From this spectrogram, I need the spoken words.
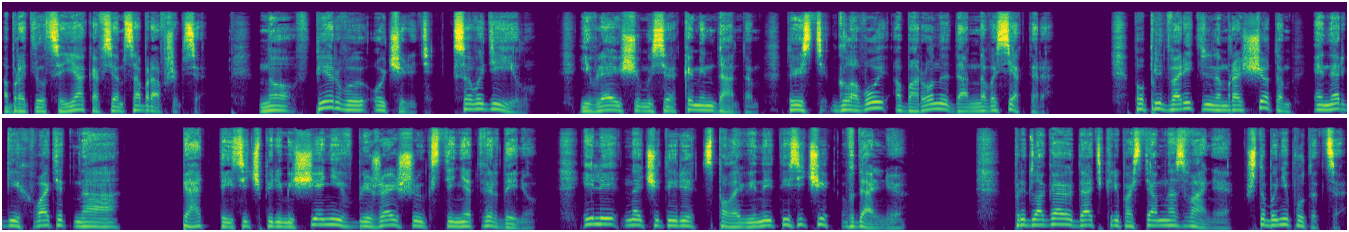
Обратился я ко всем собравшимся. Но в первую очередь к Савадиилу являющемуся комендантом, то есть главой обороны данного сектора. По предварительным расчетам, энергии хватит на пять тысяч перемещений в ближайшую к стене твердыню или на четыре с половиной тысячи в дальнюю. Предлагаю дать крепостям название, чтобы не путаться.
